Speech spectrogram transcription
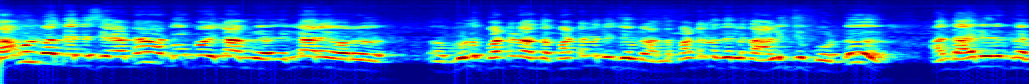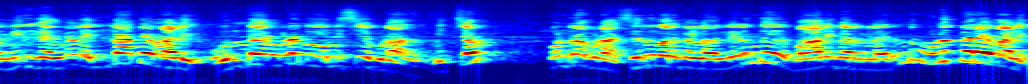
சவுல் வந்து என்ன செய்யறாண்டா நீ போய் எல்லாம் எல்லாரையும் ஒரு முழு பட்டணம் அந்த பட்டணத்தை சொல்ற அந்த பட்டணத்தில் தான் அழிச்சு போட்டு அந்த அதில் இருக்கிற மிருகங்கள் எல்லாத்தையும் அழி. உன்னை கூட நீ என்ன செய்யக்கூடாது. மிச்சம் கொன்றக்கூடாது. சிறுவர்கள்ல இருந்து வாலிபர்கள்ல இருந்து முழு பேரையும் அழி.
